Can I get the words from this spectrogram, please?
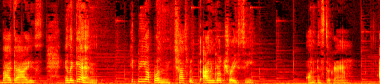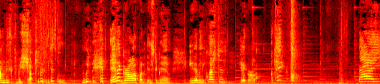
Bye, guys. And again, hit me up on Chats with Island Girl Tracy on Instagram. I'm just keep it short. Keep it just meet, hit, hit a girl up on Instagram. If you have any questions, hit a girl up. Okay? Bye.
